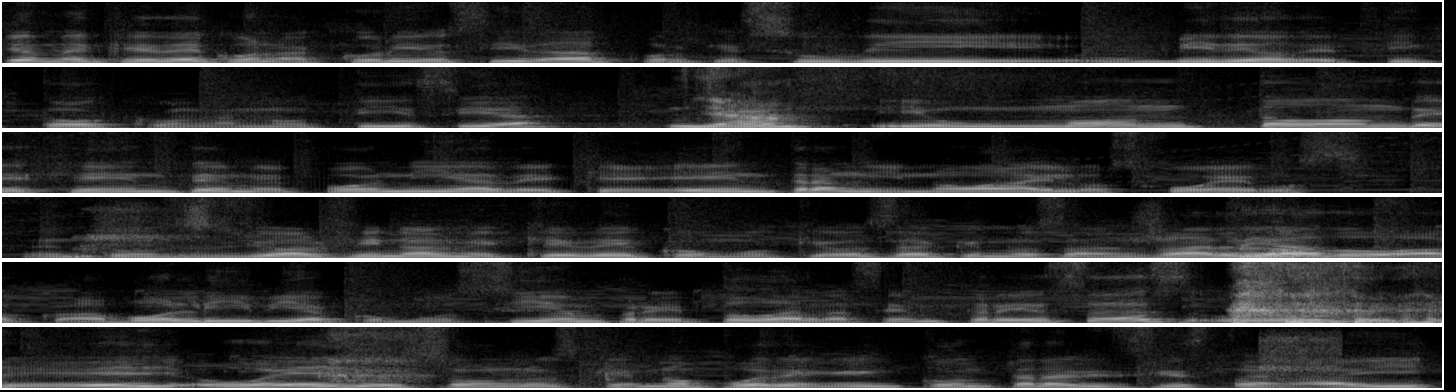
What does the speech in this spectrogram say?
Yo me quedé con la curiosidad porque subí un video de TikTok con la noticia. ¿Ya? Y un montón de gente me ponía de que entran y no hay los juegos. Entonces yo al final me quedé como que, o sea, que nos han raleado a, Bolivia como siempre todas las empresas, o, que ellos, o ellos son los que no pueden encontrar y si están ahí.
